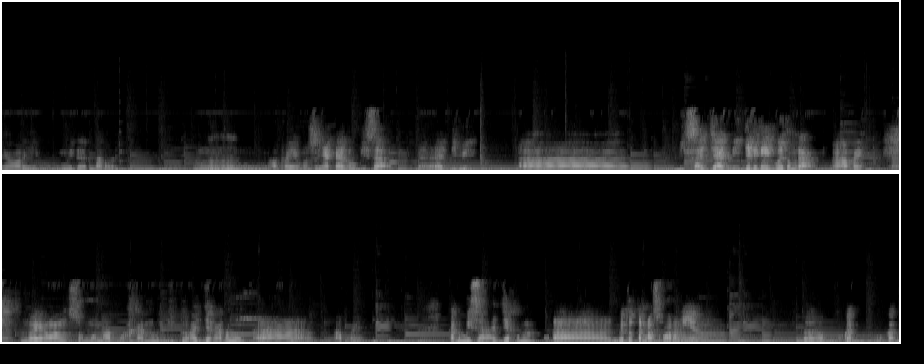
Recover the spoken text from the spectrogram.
teori bumi datar hmm, Mhm. apa ya maksudnya kayak bisa eh, di eh, bisa jadi jadi kayak gue tuh nggak nggak apa ya nggak yang langsung mematahkan begitu aja. Karena eh, apa ya karena bisa aja kan eh, gue tuh termasuk orang yang eh, bukan bukan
